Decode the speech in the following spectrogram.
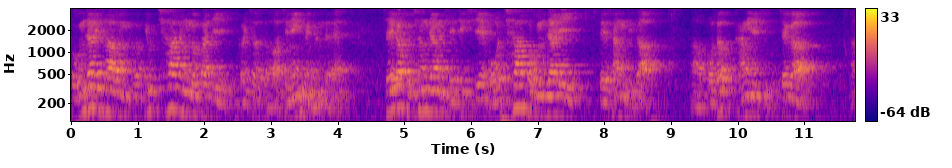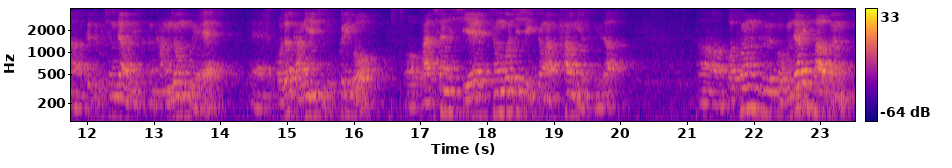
보금자리 사업은 그 6차 정도까지 걸쳐서 진행이 됐는데 제가 구청장 재직 시에 5차 보금자리 대상지가 어, 고덕 강일지구 제가 어, 그때 구청장으로 있었던 강동구의 에, 고덕 강일지구 그리고 어, 과천시의 정보지식종합타운이었습니다. 어, 보통 그 보금자리 사업은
